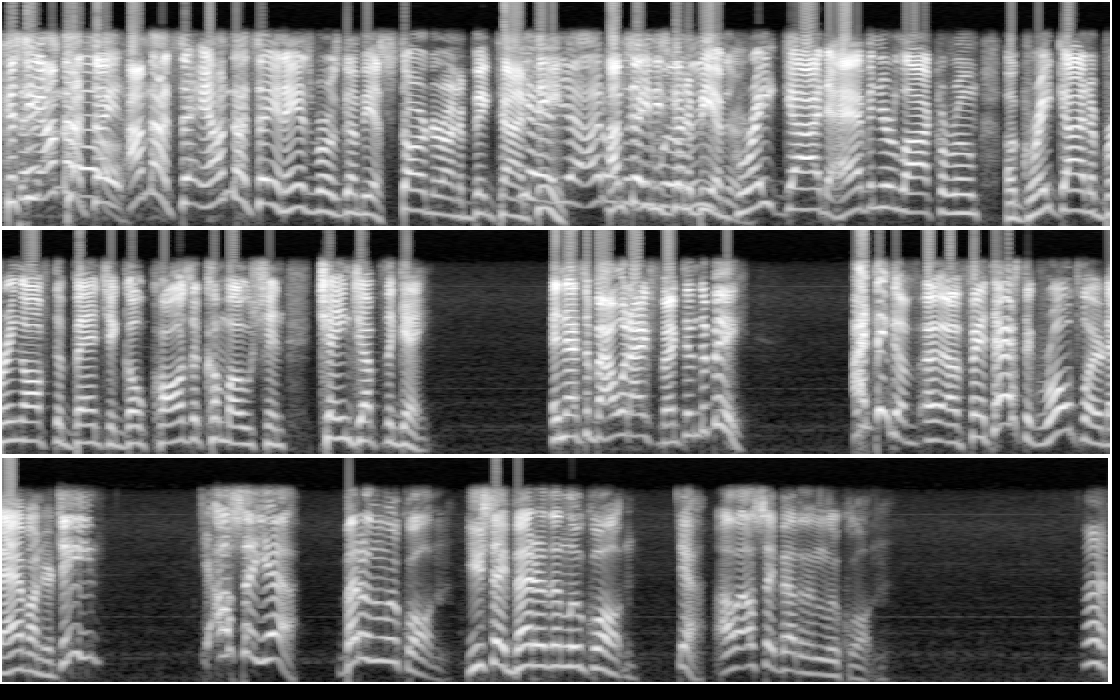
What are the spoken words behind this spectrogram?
Cuz see, I'm not tough. saying I'm not saying I'm not saying Hansbrough's going to be a starter on a big time Yeah, team. yeah, I don't I'm saying he he's going to be a great guy to have in your locker room, a great guy to bring off the bench and go cause a commotion, change up the game. And that's about what I expect him to be. I think a, a, a fantastic role player to have on your team. yeah, I'll say yeah. Better than Luke Walton. You say better than Luke Walton. Yeah, I'll, I'll say better than Luke Walton. All right.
